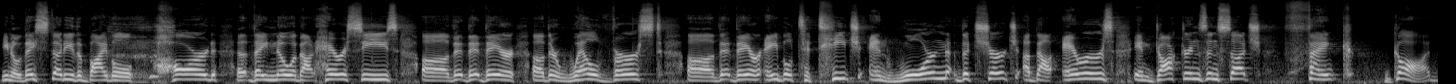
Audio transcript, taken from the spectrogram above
You know, they study the Bible hard. Uh, they know about heresies. Uh, they, they, they, are uh, they're well versed. Uh, they, they are able to teach and warn the church about errors in doctrines and such. Thank God.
